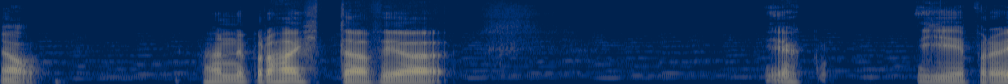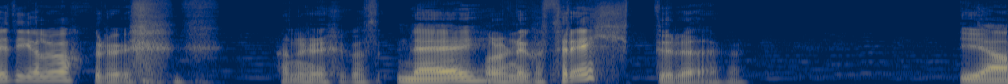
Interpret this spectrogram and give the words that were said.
Já, hann er bara að hætta því að ég, ég bara veit ekki alveg okkur hann er eitthvað, nei, var hann eitthvað þreyttur eða eitthvað? Já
